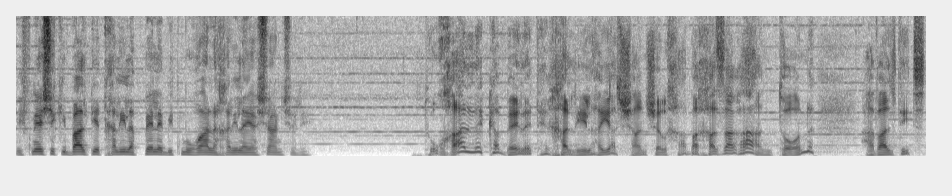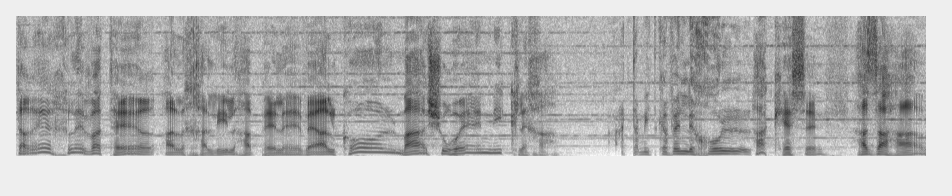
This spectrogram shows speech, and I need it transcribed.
לפני שקיבלתי את חליל הפלא בתמורה לחליל הישן שלי. תוכל לקבל את החליל הישן שלך בחזרה, אנטון, אבל תצטרך לוותר על חליל הפלא ועל כל מה שהוא העניק לך. אתה מתכוון לכל... הכסף, הזהב,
